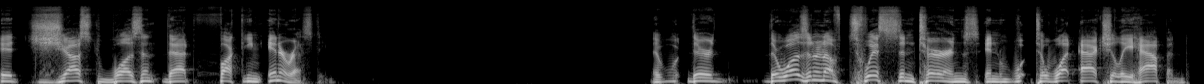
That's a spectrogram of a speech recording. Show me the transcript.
it just wasn't that fucking interesting. It, there, there wasn't enough twists and turns in to what actually happened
